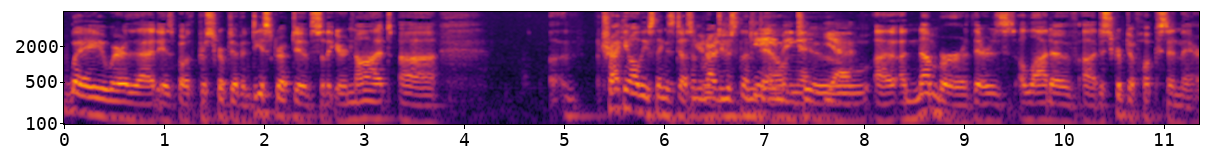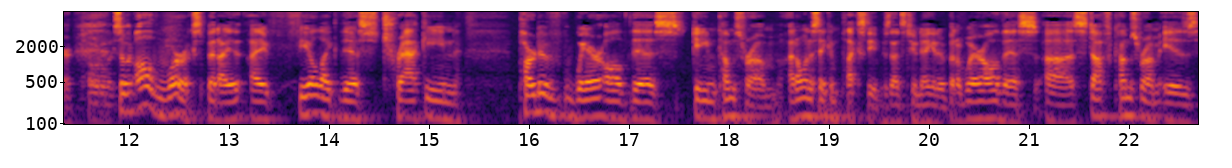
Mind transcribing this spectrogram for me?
way, where that is both prescriptive and descriptive, so that you're not. Uh, Tracking all these things doesn't reduce them down it, to yeah. a, a number. There's a lot of uh, descriptive hooks in there. Totally. So it all works, but I, I feel like this tracking part of where all this game comes from i don't want to say complexity because that's too negative but where all this uh, stuff comes from is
